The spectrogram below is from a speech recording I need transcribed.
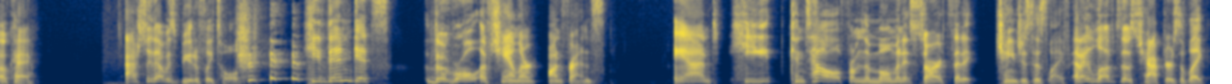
Okay. Ashley, that was beautifully told. he then gets the role of Chandler on Friends, and he can tell from the moment it starts that it changes his life. And I loved those chapters of like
